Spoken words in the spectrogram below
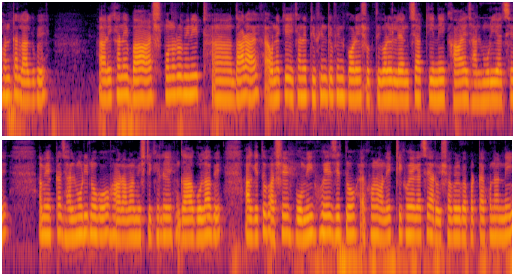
ঘণ্টা লাগবে। আর এখানে বাস পনেরো মিনিট দাঁড়ায়। অনেকে এখানে টিফিন টিফিন করে শক্তিগড়ের ল্যাংচা কিনে খায়, ঝালমুড়ি আছে। আমি একটা ঝালমুড়ি নেব আর আমার মিষ্টি খেলে গা গোলাবে। আগে তো বাসে বমি হয়ে যেত, এখন অনেক ঠিক হয়ে গেছে আর ওইসবের ব্যাপারটা এখন আর নেই।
